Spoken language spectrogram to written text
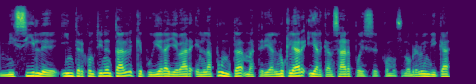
misil intercontinental que pudiera llevar en la punta material nuclear y alcanzar, pues como su nombre lo indica,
